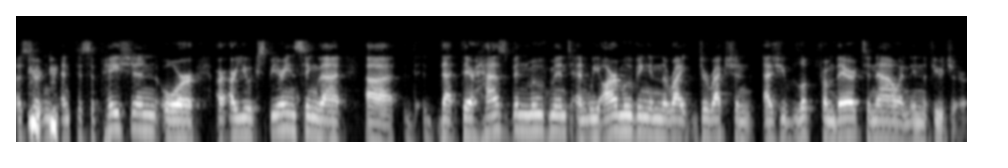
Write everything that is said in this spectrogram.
a certain anticipation, or are, are, you experiencing that uh, th- that there has been movement and we are moving in the right direction as you look from there to now and in the future?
